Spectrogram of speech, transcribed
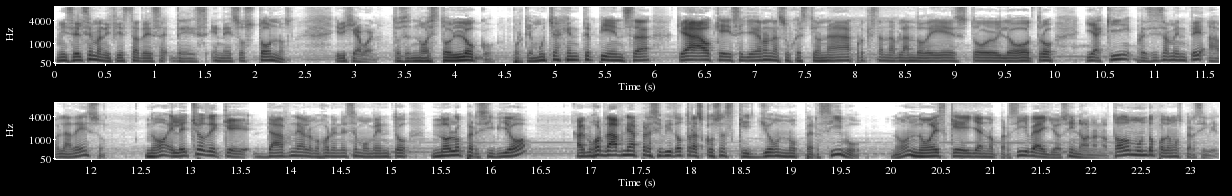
Él se manifiesta de en esos tonos. Y dije, ah, bueno, entonces no estoy loco, porque mucha gente piensa que, ah, ok, se llegaron a sugestionar porque están hablando de esto y lo otro. Y aquí precisamente habla de eso, ¿no? El hecho de que Daphne a lo mejor en ese momento no lo percibió, a lo mejor Daphne ha percibido otras cosas que yo no percibo, ¿no? No es que ella no perciba y yo sí, no, no, no, todo el mundo podemos percibir.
